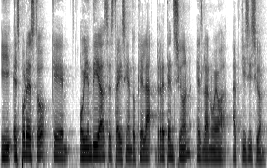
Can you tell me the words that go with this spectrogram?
Y es por esto que hoy en día se está diciendo que la retención es la nueva adquisición,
